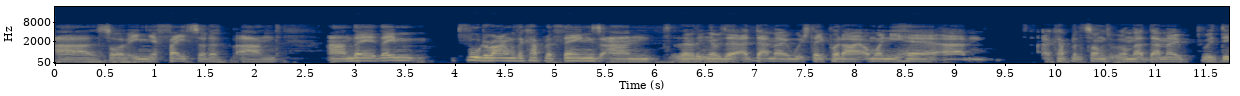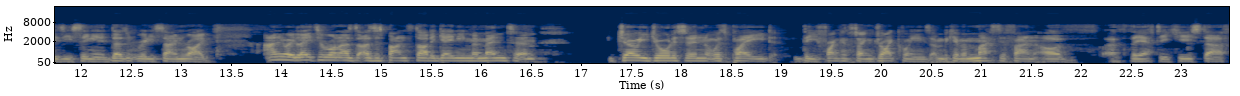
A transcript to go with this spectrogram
uh, sort of in your face sort of band, and they they fooled around with a couple of things, and I think there was a, a demo which they put out, and when you hear um, a couple of the songs on that demo with Dizzy singing. It doesn't really sound right. Anyway, later on, as, as this band started gaining momentum, Joey Jordison was played the Frankenstein Drag Queens and became a massive fan of, of the FDQ stuff.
